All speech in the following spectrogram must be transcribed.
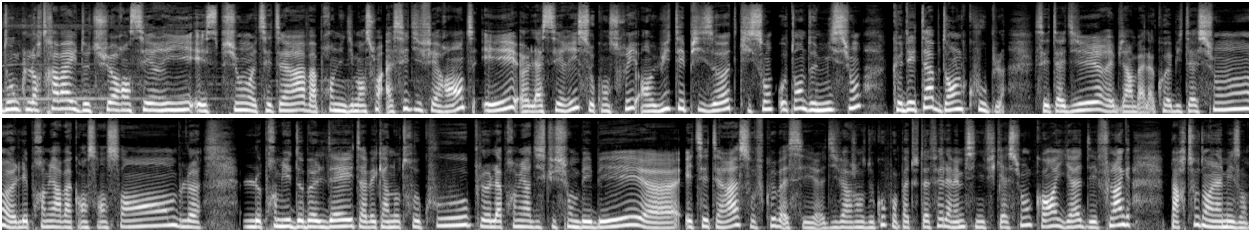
Donc leur travail de tueur en série, espion, etc. va prendre une dimension assez différente et euh, la série se construit en huit épisodes qui sont autant de missions que d'étapes dans le couple. C'est-à-dire, eh bien, bah, la cohabitation, euh, les premières vacances ensemble, le premier double date avec un autre couple, la première discussion bébé, euh, etc. Sauf que bah, ces divergences de couple n'ont pas tout à fait la même signification quand il y a des flingues partout dans la maison.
